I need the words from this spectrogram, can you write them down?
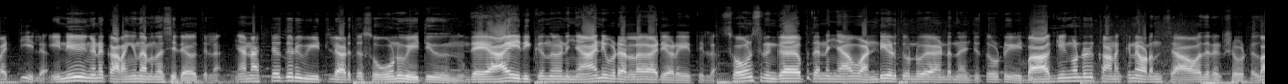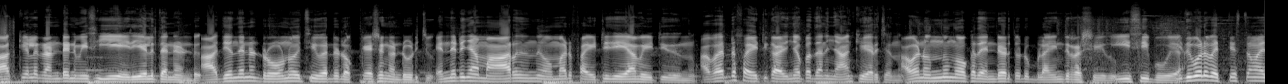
പറ്റിയില്ല. ഇനിയും ഇങ്ങനെ കറങ്ങി നടന്നാൽ ശരിയാവത്തില്ല. ഞാൻ അറ്റത്തൊരു വീട്ടിൽ അടുത്ത സോണ് വെയിറ്റ് ചെയ്ത് നിന്നു. ദയാ ഇരിക്കുന്നവന് ഞാൻ ഇവിടെ ഉള്ള കാര്യം അറിയത്തില്ല. സോൺ ശൃംഖലയപ്പോൾ തന്നെ ഞാൻ വണ്ടി എടുത്തുകൊണ്ട് പോയാണ്ട് നെഞ്ചത്തോട്ട് ഭാഗ്യം കൊണ്ടൊരു ഒരു കണക്കിന് അവിടെ നിന്ന് ചാവാതെ രക്ഷപ്പെട്ടത്. ബാക്കിയുള്ള രണ്ട് എനിമീസ് ഈ ഏരിയയിൽ തന്നെ ഉണ്ട്. ആദ്യം തന്നെ ഡ്രോൺ വെച്ച് ഇവരുടെ ലൊക്കേഷൻ കണ്ടുപിടിച്ചു. എന്നിട്ട് ഞാൻ മാറി നിന്ന് അവന്മാർ ഫൈറ്റ് ചെയ്യാൻ വെയിറ്റ് ചെയ്ത് അവരുടെ ഫൈറ്റ് കഴിഞ്ഞപ്പോൾ തന്നെ ഞാൻ കയറി ചെന്നു. അവൻ ഒന്നും നോക്കാതെ എന്റെ അടുത്തോട്ട് ബ്ലൈൻഡ് റഷ് ചെയ്തു. ഈസി പോയ ഇതുപോലെ വ്യത്യസ്തമായ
